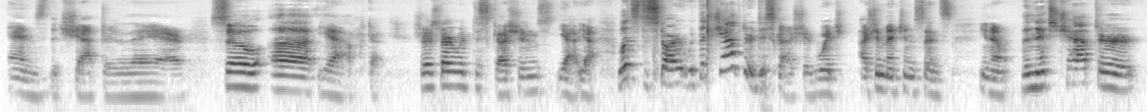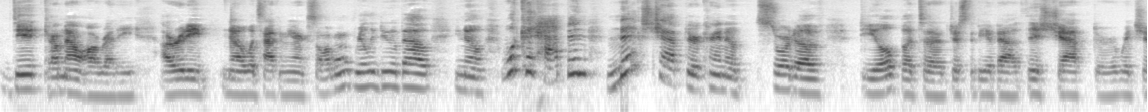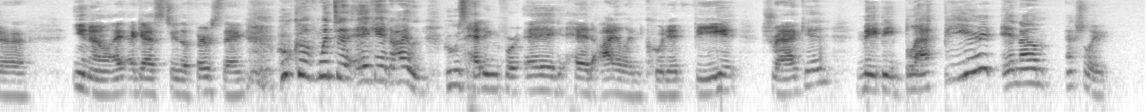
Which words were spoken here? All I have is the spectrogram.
ends the chapter there. So, uh, yeah, okay. Should I start with discussions? Yeah, yeah. Let's start with the chapter discussion, which I should mention since, you know, the next chapter did come out already. I already know what's happening next, so I won't really do about, you know, what could happen next chapter kind of, sort of, deal, but uh, just to be about this chapter, which, uh, you know, I, I, guess to the first thing, who could have went to Egghead Island? Who's heading for Egghead Island? Could it be Dragon? Maybe Blackbeard? And um, actually,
